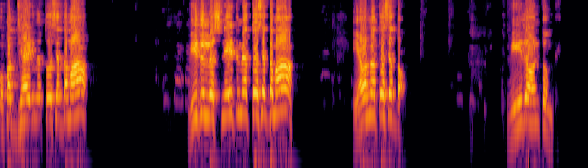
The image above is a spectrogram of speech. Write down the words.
ఉపాధ్యాయుడి మీద తోసేద్దామా? వీధుల్లో స్నేహితుడి మీద తోసేద్దామా? ఎవరి తోసేద్దాం? వీధి అంటుంది.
